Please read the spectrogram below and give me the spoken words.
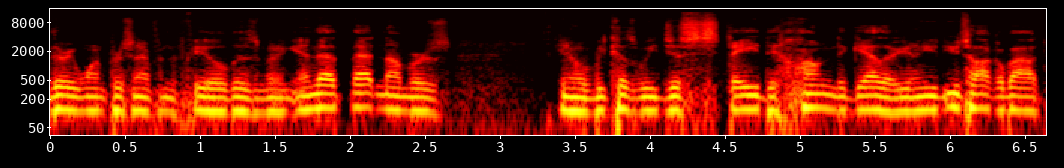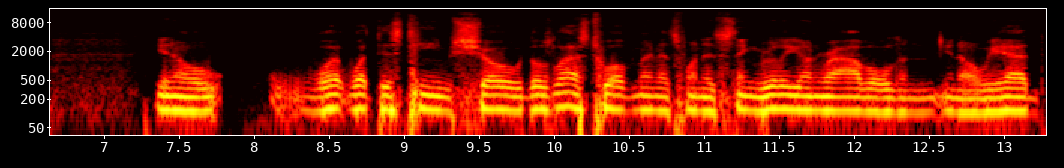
31% from the field isn't going to. And that that number's, you know, because we just stayed hung together. You know, you, you talk about, you know, what what this team showed those last 12 minutes when this thing really unraveled, and you know we had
